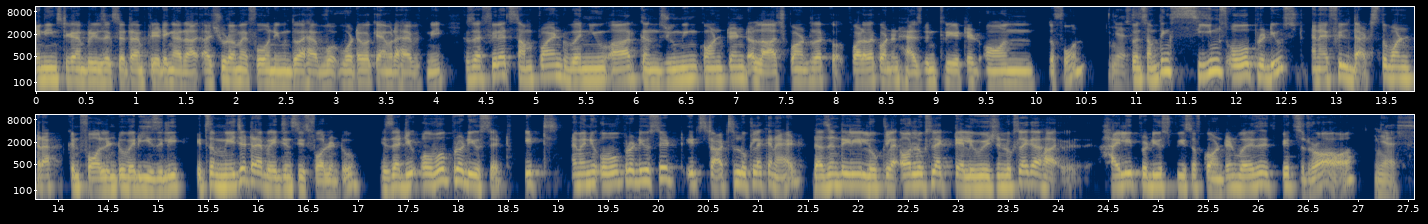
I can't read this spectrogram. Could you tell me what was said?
any instagram reels etc i'm creating I, I shoot on my phone even though i have whatever camera i have with me because i feel at some point when you are consuming content a large part of the part of the content has been created on the phone Yes. So when something seems overproduced, and I feel that's the one trap can fall into very easily. It's a major trap agencies fall into is that you overproduce it. It's and when you overproduce it, it starts to look like an ad. Doesn't really look like or looks like television. Looks like a high, highly produced piece of content. Whereas if it's raw, yes,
